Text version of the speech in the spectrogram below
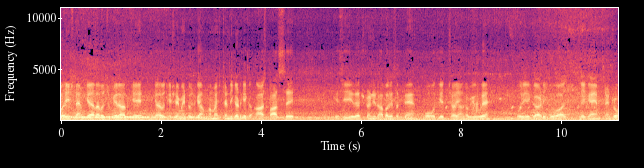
वही इस टाइम ग्यारह बज चुके रात के, ग्यारह बज के छः मिनट हो चुके हैं। हम चंडीगढ़ के आस पास से किसी रेस्टोरेंट ढाबा कह सकते हैं। बहुत ही अच्छा यहाँ का व्यू है और ये गाड़ी जो आज ले गए हैं सेंट्रो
